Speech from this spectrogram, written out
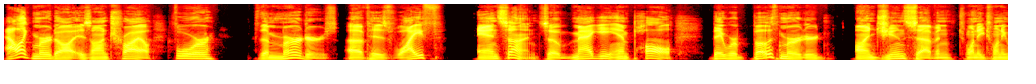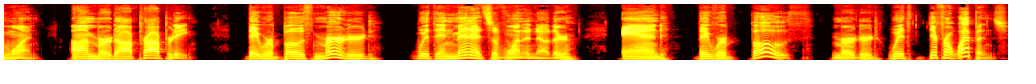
Alec Murdaugh is on trial for the murders of his wife and son. So Maggie and Paul, they were both murdered on June 7, 2021, on Murdaugh property. They were both murdered within minutes of one another and they were both murdered with different weapons.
